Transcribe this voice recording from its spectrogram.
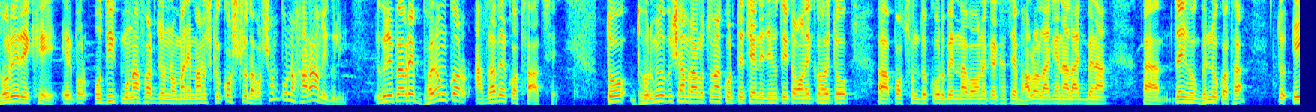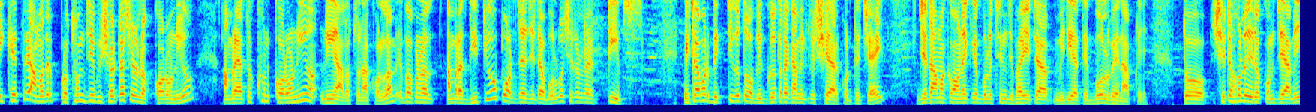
ধরে রেখে এরপর অধিক মুনাফার জন্য মানে মানুষকে কষ্ট দেওয়া, সম্পূর্ণ হারাম এগুলি। এগুলির ব্যাপারে ভয়ঙ্কর আজাবের কথা আছে। তো ধর্মীয় বিষয়ে আমরা আলোচনা করতে চাই না, যেহেতু এটা অনেকে হয়তো পছন্দ করবেন না বা অনেকের কাছে ভালো লাগে না, লাগবে না যাই হোক, ভিন্ন কথা। তো এই ক্ষেত্রে আমাদের প্রথম যে বিষয়টা সেটা হলো করণীয়। আমরা এতক্ষণ করণীয় নিয়ে আলোচনা করলাম। এবার আমরা আমরা দ্বিতীয় পর্যায়ে যেটা বলব সেটা হলো টিপস। এটা আমার ব্যক্তিগত অভিজ্ঞতাটাকে আমি একটু শেয়ার করতে চাই। যেটা আমাকে অনেকে বলেছেন যে, ভাই, এটা মিডিয়াতে বলবেন আপনি। তো সেটা হলো এরকম যে, আমি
